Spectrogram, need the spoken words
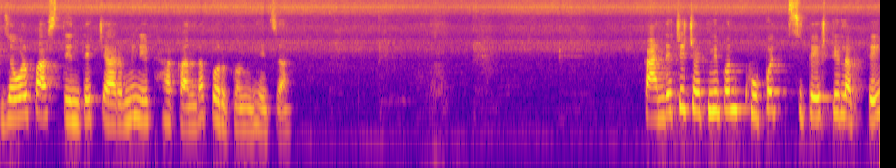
जवळपास तीन ते चार मिनिट हा कांदा परतून घ्यायचा. कांद्याची चटणी पण खूपच टेस्टी लागते.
